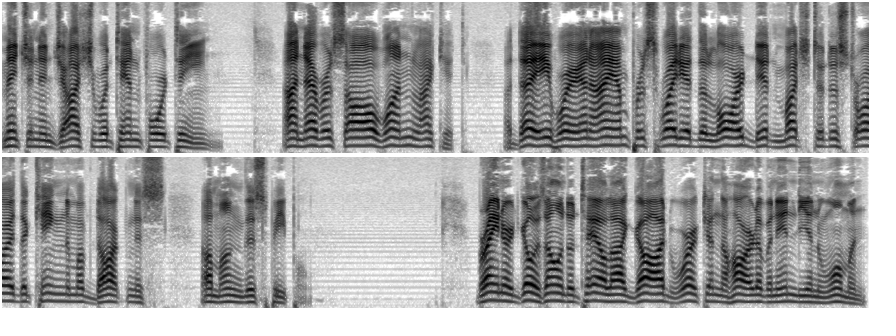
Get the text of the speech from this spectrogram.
mentioned in Joshua ten fourteen. I never saw one like it. A day wherein I am persuaded the Lord did much to destroy the kingdom of darkness among this people. Brainerd goes on to tell how God worked in the heart of an Indian woman.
